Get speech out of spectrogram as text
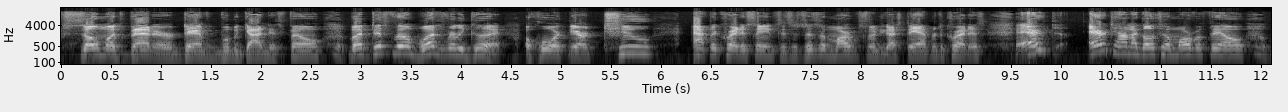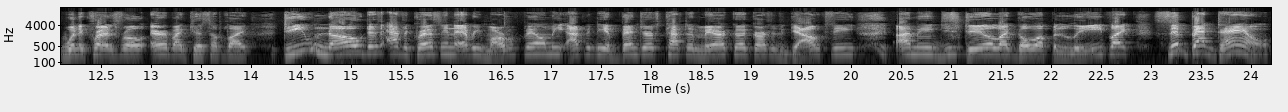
so much better than what we got in this film. But this film was really good. Of course, there are two after credit scenes. This is just a Marvel film. You got to stay after the credits. every time I go to a Marvel film, when the credits roll, everybody gets up like, do you know there's after credits in every Marvel film? I mean, after the Avengers, Captain America, Guardians of the Galaxy, I mean, you still, like, go up and leave? Like, sit back down.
